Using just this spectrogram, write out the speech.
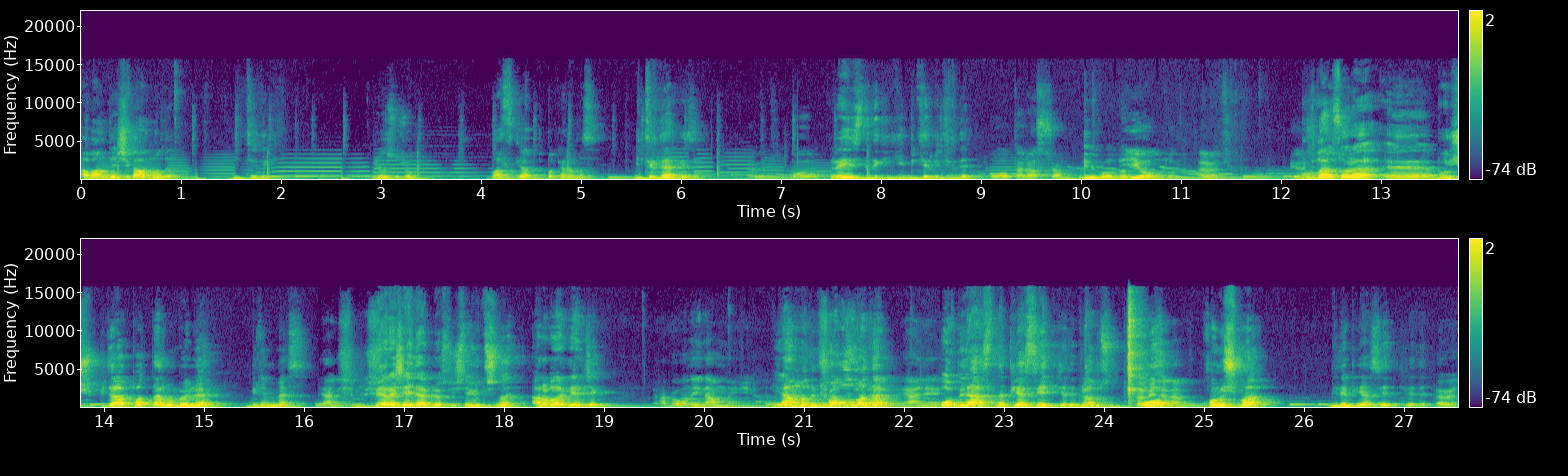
Avantajı kalmadı. Bitirdik. Biliyorsun çok baskı yaptı bakanımız. Bitirdi herkesi. Evet. O, Reis dedi ki bitir bitirdi. o operasyon Büyük oldu. iyi oldu. Evet. Biraz- Buradan sonra e, bu iş bir daha patlar mı böyle bilinmez. Yani şimdi Bir ara şey der biliyorsun işte yurt dışına arabalar gelecek. Abi ona inanmayın ya. İnanmadık Çok Çok olmadı. Yani O bile aslında piyasayı etkiledi biliyor musun? Tabii o canım. konuşma bile piyasayı etkiledi. evet.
